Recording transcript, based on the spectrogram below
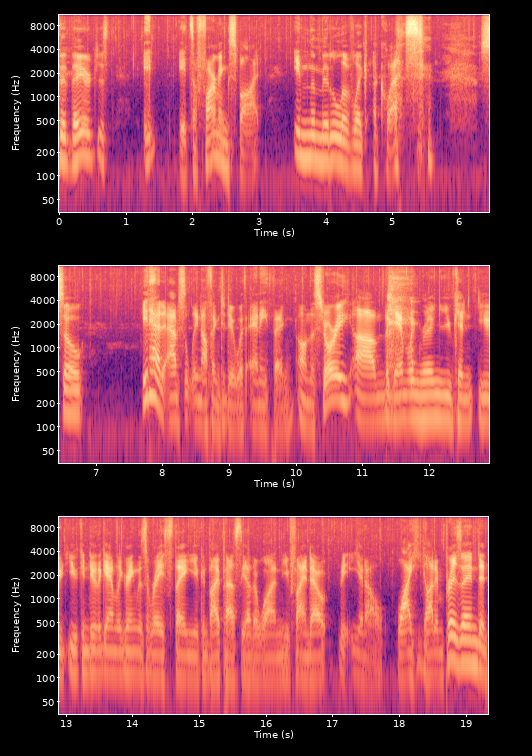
that they are just, it. it's a farming spot in the middle of like a quest. so it had absolutely nothing to do with anything on the story. Um, the gambling ring, you can you you can do the gambling ring. There's a race thing. You can bypass the other one. You find out, you know, why he got imprisoned and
